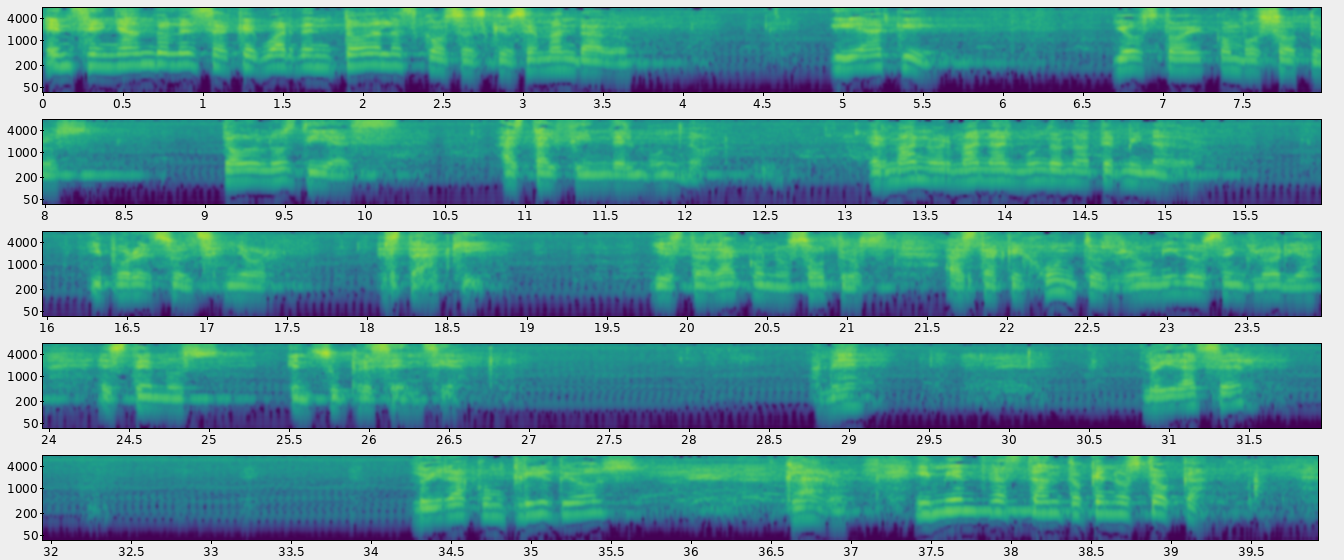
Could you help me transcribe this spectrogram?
enseñándoles a que guarden todas las cosas que os he mandado. Y aquí, yo estoy con vosotros todos los días hasta el fin del mundo. Hermano, hermana, el mundo no ha terminado y por eso el Señor está aquí y estará con nosotros hasta que juntos, reunidos en gloria, estemos en su presencia. Amén. ¿Lo irá a hacer? ¿Lo irá a cumplir Dios? Claro. Y mientras tanto, ¿qué nos toca?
